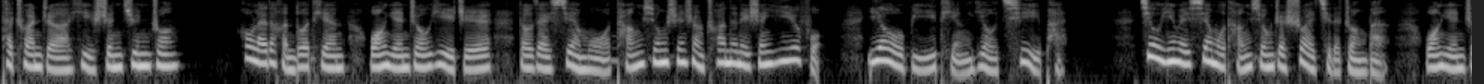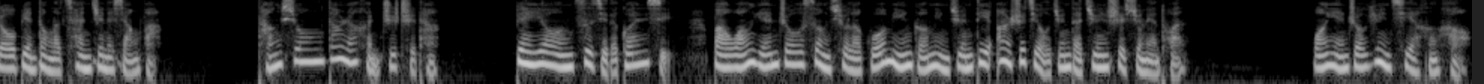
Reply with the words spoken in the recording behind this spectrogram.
他穿着一身军装。后来的很多天，王延洲一直都在羡慕堂兄身上穿的那身衣服，又笔挺又气派。就因为羡慕堂兄这帅气的装扮，王延洲便动了参军的想法。堂兄当然很支持他，便用自己的关系把王延洲送去了国民革命军第二十九军的军事训练团。王延洲运气也很好，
